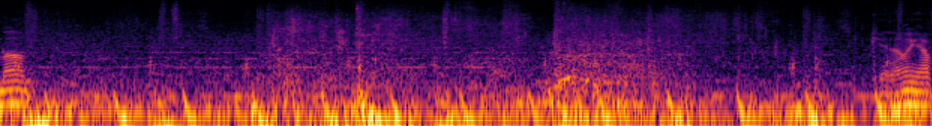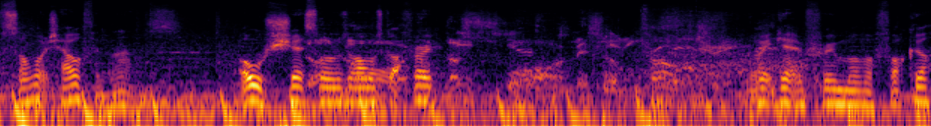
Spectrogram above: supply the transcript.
That. Okay, now we have so much health in this. Oh shit, someone's almost got through. Right, getting through, motherfucker.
